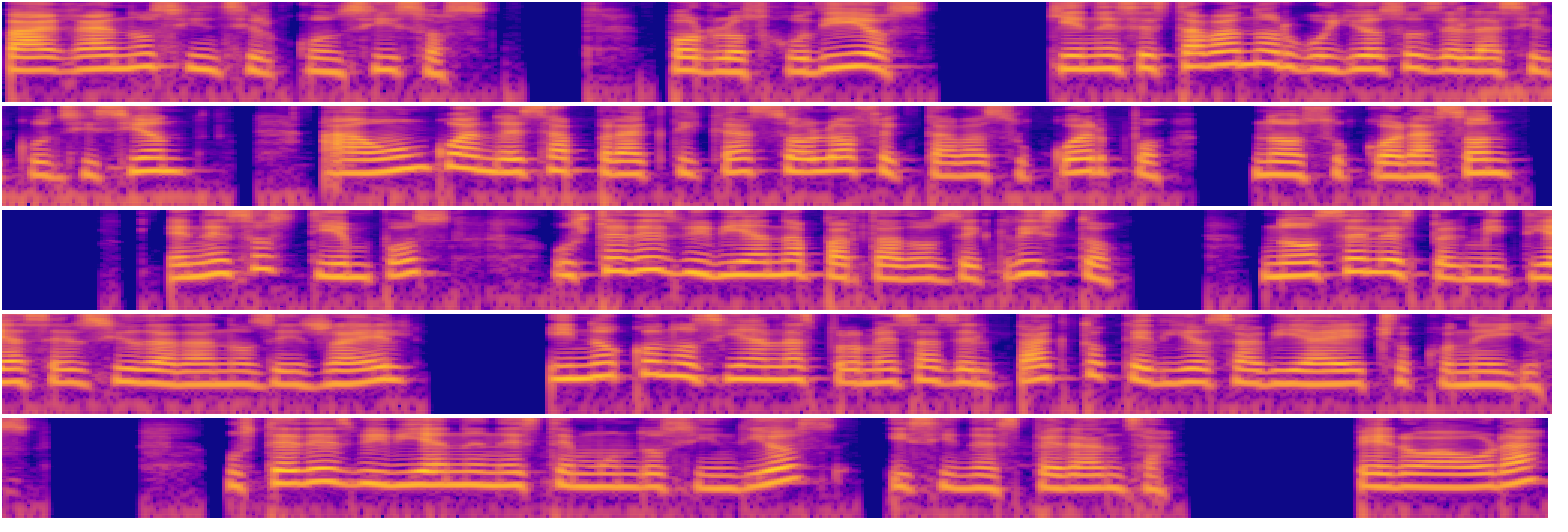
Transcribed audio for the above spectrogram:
paganos incircuncisos por los judíos, quienes estaban orgullosos de la circuncisión, aun cuando esa práctica solo afectaba su cuerpo, no su corazón. En esos tiempos, ustedes vivían apartados de Cristo, no se les permitía ser ciudadanos de Israel, y no conocían las promesas del pacto que Dios había hecho con ellos. Ustedes vivían en este mundo sin Dios y sin esperanza, pero ahora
